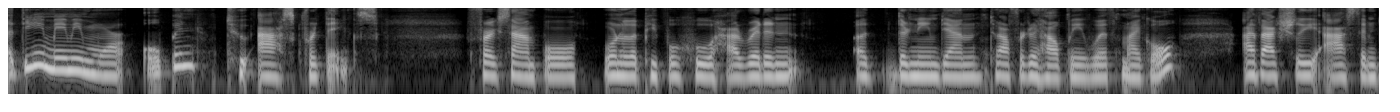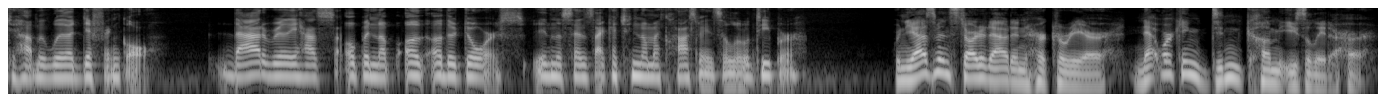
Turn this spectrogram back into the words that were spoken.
I think it made me more open to ask for things. For example, one of the people who had written uh, their name down to offer to help me with my goal, I've actually asked them to help me with a different goal. That really has opened up other doors in the sense I get to know my classmates a little deeper. When Yasmin started out in her career, networking didn't come easily to her.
